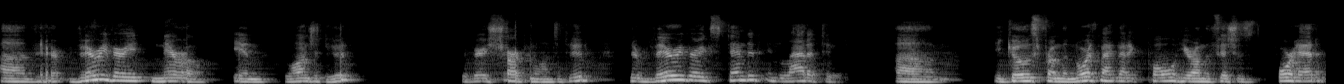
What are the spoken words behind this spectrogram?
Uh, they're very, very narrow in longitude. They're very sharp in longitude. They're very, very extended in latitude. Um, it goes from the north magnetic pole here on the fish's forehead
